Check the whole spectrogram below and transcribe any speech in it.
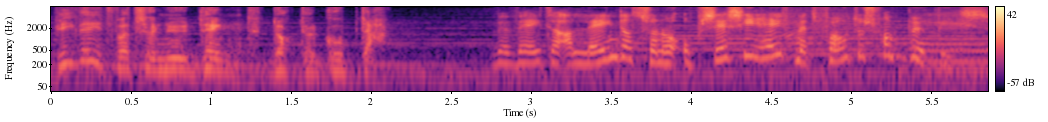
Wie weet wat ze nu denkt, dokter Gupta. We weten alleen dat ze een obsessie heeft met foto's van puppies.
